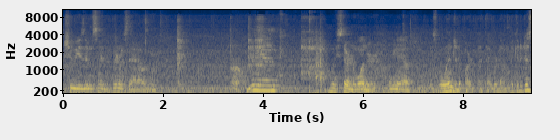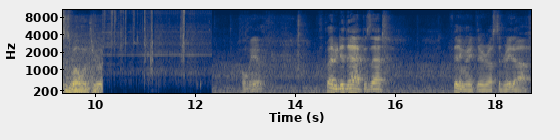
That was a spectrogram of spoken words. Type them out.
Chewy is inside the thermostat housing. Man. I'm really starting to wonder. We're gonna have this whole engine apart by the time we're done. We could have just as well went through it. Oh man. Glad we did that because that fitting right there rusted right off.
